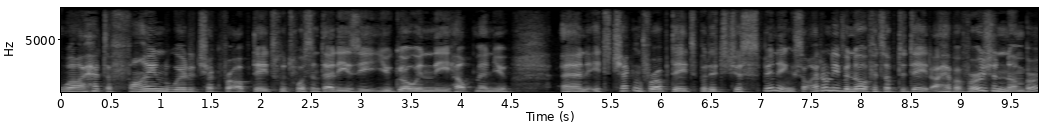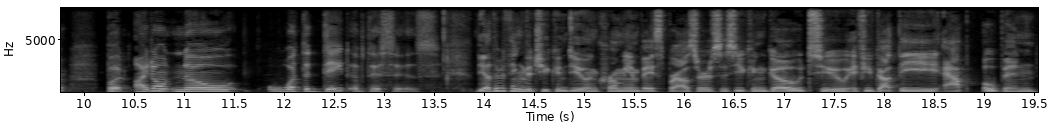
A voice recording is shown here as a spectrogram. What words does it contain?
well, I had to find where to check for updates, which wasn't that easy. You go in the help menu and it's checking for updates, but it's just spinning. So I don't even know if it's up to date. I have a version number, but I don't know what the date of this is. The other thing that you can do in Chromium based browsers is you can go to, if you've got the app open,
